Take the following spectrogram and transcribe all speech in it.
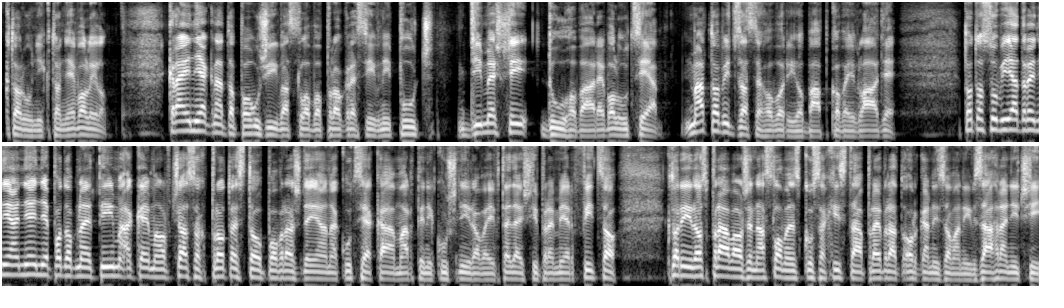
ktorú nikto nevolil. Krajniak na to používa slovo progresívny púč. Dimeši dúhová revolúcia. Matovič zase hovorí o bábkovej vláde. Toto sú vyjadrenia nie nepodobné tým, aké mal v časoch protestov po vražde Jana Kuciaka a Martiny Kušnírovej vtedajší premiér Fico, ktorý rozprával, že na Slovensku sa chystá prevrat organizovaný v zahraničí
